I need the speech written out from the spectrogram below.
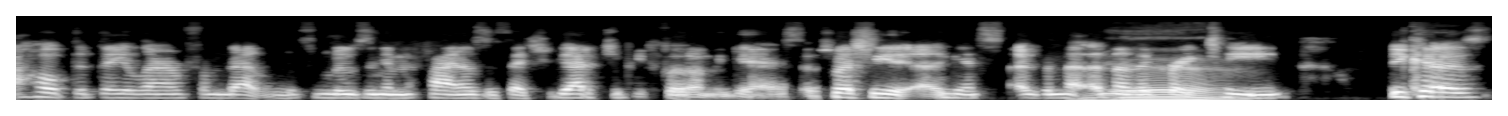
I hope that they learn from that from losing in the finals is that you got to keep your foot on the gas, especially against another yeah. great team, because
